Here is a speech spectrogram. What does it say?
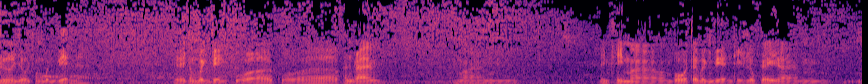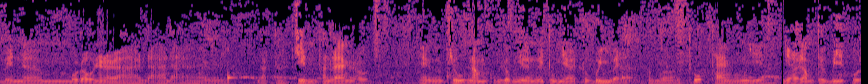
đưa vô trong bệnh viện đó. Đưa trong bệnh viện của của Phan Rang. Mà đến khi mà vô tới bệnh viện thì lúc đấy là bên bộ đội nó đã đã đã, đã, đã chiếm Phan Rang rồi chú nằm cũng giống như là người tù nhà tù binh vậy đó. Không có thuốc thang không có gì hết. Nhờ lòng từ bi của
